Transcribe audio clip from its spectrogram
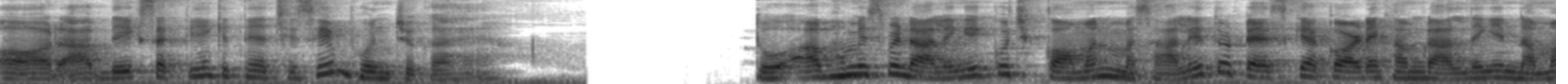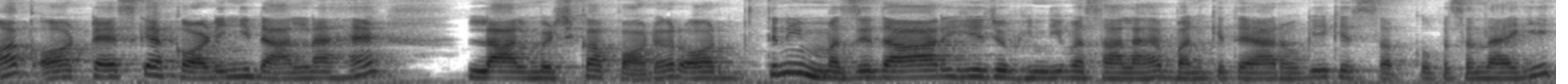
और आप देख सकती हैं कितने अच्छे से भुन चुका है। तो अब हम इसमें डालेंगे कुछ कॉमन मसाले। तो टेस्ट के अकॉर्डिंग हम डाल देंगे नमक और टेस्ट के अकॉर्डिंग ही डालना है लाल मिर्च का पाउडर और इतनी मज़ेदार ये जो भिंडी मसाला है बन के तैयार होगी कि सबको पसंद आएगी।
